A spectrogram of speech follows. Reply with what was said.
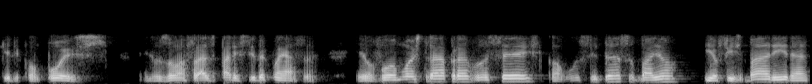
que ele compôs, ele usou uma frase parecida com essa. Eu vou mostrar para vocês como se dança o baião. E eu fiz barira,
